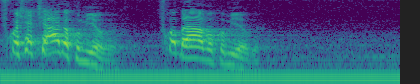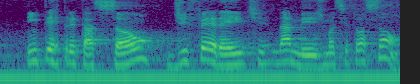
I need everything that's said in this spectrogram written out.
Ficou chateada comigo ficou brava comigo. Interpretação diferente da mesma situação.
